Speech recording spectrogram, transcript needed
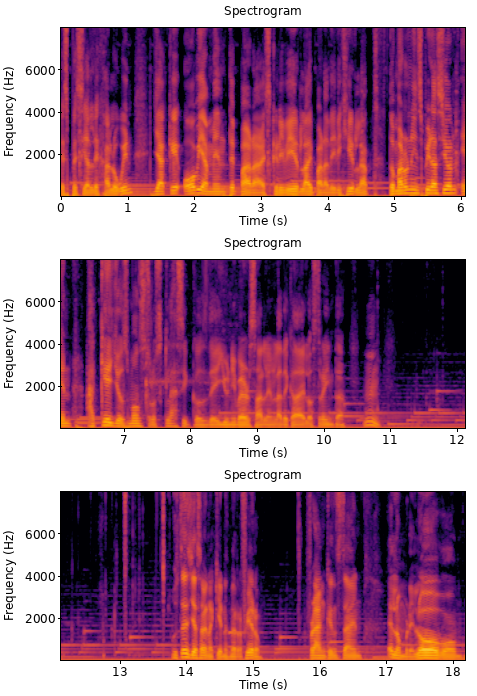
especial de Halloween, ya que obviamente para escribirla y para dirigirla tomaron inspiración en aquellos monstruos clásicos de Universal en la década de los 30. Ustedes ya saben a quiénes me refiero. Frankenstein, el hombre lobo,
